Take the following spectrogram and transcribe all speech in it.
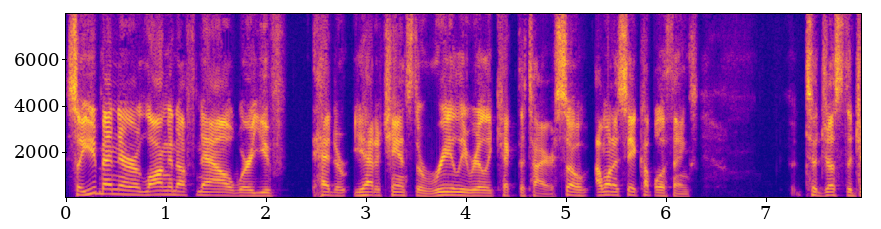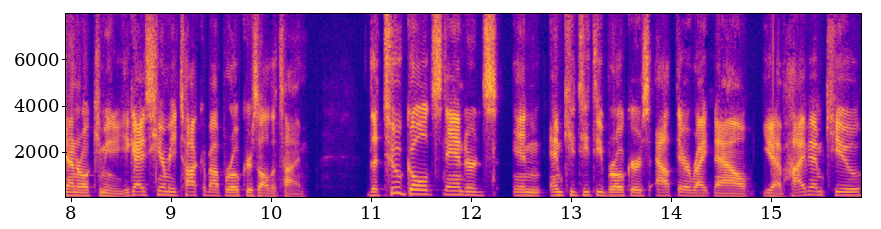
so you've been there long enough now where you've had to, you had a chance to really, really kick the tires. So I want to say a couple of things to just the general community. You guys hear me talk about brokers all the time. The two gold standards in MQTT brokers out there right now, you have HiveMQ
